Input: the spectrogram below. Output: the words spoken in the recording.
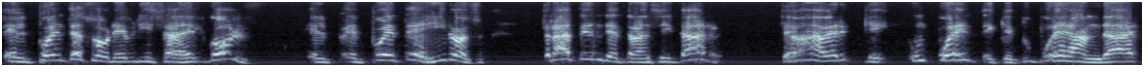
el puente sobre Brisas del Golf, el, el puente de Giros, traten de transitar te van a ver que un puente que tú puedes andar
